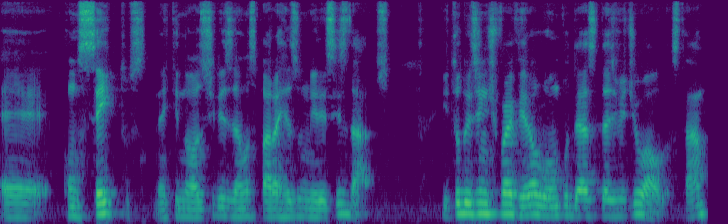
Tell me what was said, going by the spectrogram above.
é, conceitos né, que nós utilizamos para resumir esses dados. E tudo isso a gente vai ver ao longo das, das videoaulas, tá?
